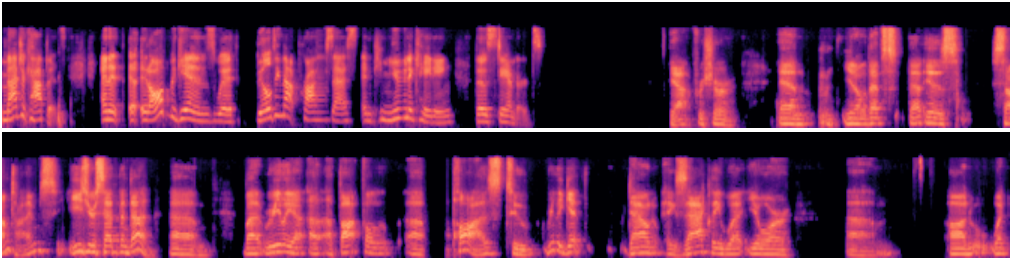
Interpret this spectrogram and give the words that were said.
Magic happens. And it, it all begins with building that process and communicating those standards. Yeah, for sure. And, you know, that's, that is sometimes easier said than done. Um, but really a, a thoughtful uh, pause to really get down exactly what your um, on what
